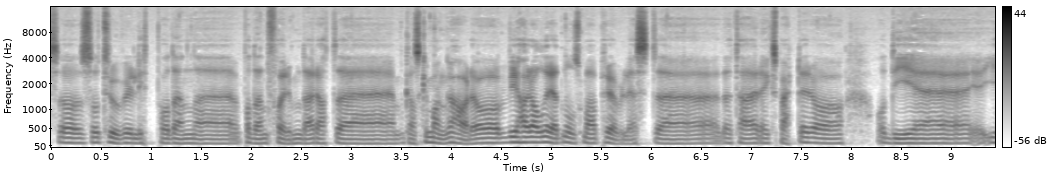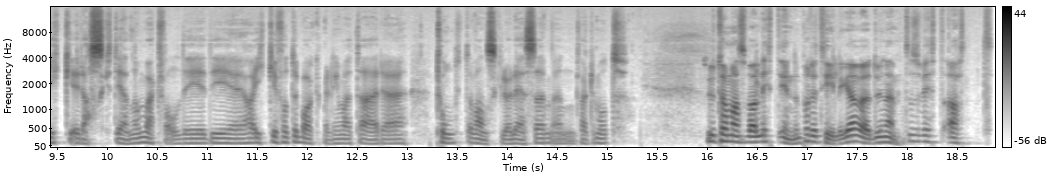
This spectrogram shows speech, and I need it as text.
så, så, tror vi litt på den, på den formen der at ganske mange har det. Og vi har allerede noen som har prøvelest dette her, eksperter, og, og de gikk raskt gjennom, i hvert fall. De, de, har ikke fått tilbakemelding om at det er tungt og vanskelig å lese, men tvert imot. Du Thomas var litt inne på det tidligere. Du nevnte så vidt at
